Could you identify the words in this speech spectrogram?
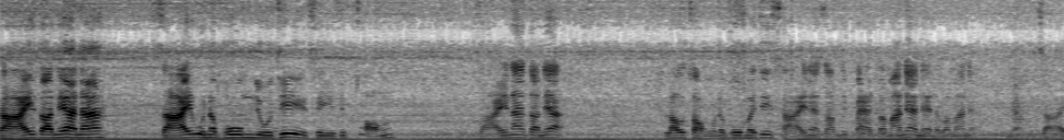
สายตอนเนี้ยนะ สายอุณหภูมิอยู่ที่ 42 สายนะตอนเนี้ย เราส่องอุณหภูมิไปที่สายเนี่ย38 ประมาณเนี้ยเนี่ยประมาณเนี้ยเนี่ยสาย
